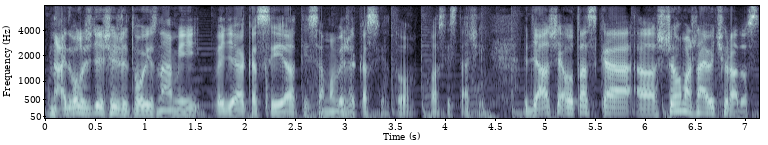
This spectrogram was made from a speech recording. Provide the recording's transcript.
Najdôležitejšie že tvoji známi vedia, aká si a ty sama vieš, aká si a to, to asi stačí. Ďalšia otázka, a z čoho máš najväčšiu radosť?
